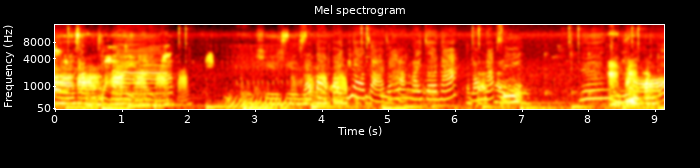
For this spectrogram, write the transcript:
ชาภาษาไทยนะคะนะคะ โอเคสำหแล้วต่อไปพี่ดาวจ๋าจะหาใครเจอนะ ลองนับสิหนึ่งอะสตอนอง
